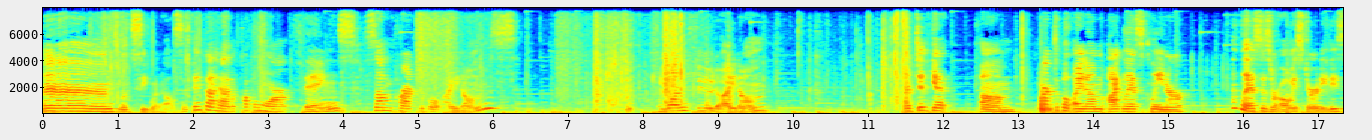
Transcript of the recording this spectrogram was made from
And let's see what else. I think I have a couple more things. Some practical items. One food item. I did get um, practical item, eyeglass cleaner. My glasses are always dirty. These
